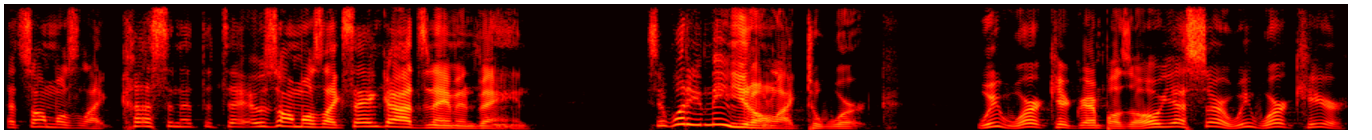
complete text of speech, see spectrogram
That's almost like cussing at the table. It was almost like saying God's name in vain. He said, What do you mean you don't like to work? We work here. Grandpa's, Oh, yes, sir, we work here.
